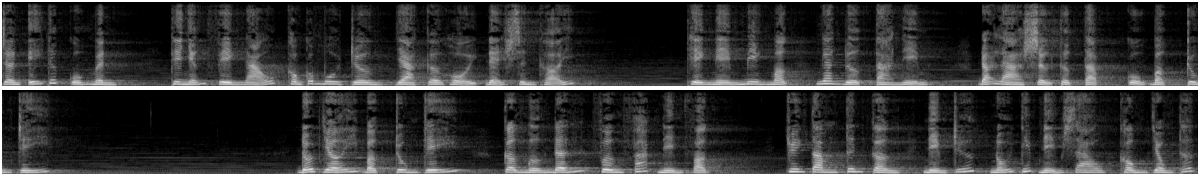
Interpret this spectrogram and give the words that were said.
trên ý thức của mình thì những phiền não không có môi trường và cơ hội để sinh khởi. Thiện niệm miên mật ngăn được tà niệm, đó là sự thực tập của bậc trung trí. Đối với bậc trung trí, cần mượn đến phương pháp niệm Phật. Chuyên tâm tinh cần, niệm trước nối tiếp niệm sau, không dông thất,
